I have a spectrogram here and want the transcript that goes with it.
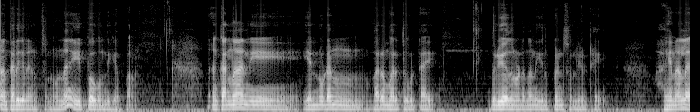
நான் தருகிறேன்னு சொன்னோன்னே இப்போ வந்து கேட்பான். கண்ணா நீ என்னுடன் வர மறுத்து விட்டாய் துரியோதனுடன் தான் இருப்பேன்னு சொல்லிவிட்டாய். அதனால்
